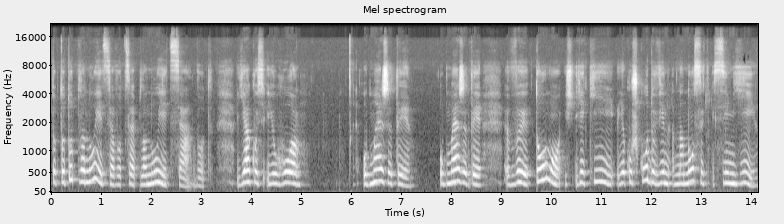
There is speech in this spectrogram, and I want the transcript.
Тобто тут планується, от це планується, от, якось його обмежити, обмежити в тому, які, яку шкоду він наносить сім'ї.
